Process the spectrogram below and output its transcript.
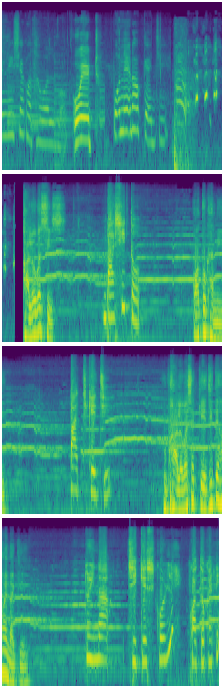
ইংলিশে কথা বলব। ওয়েট। পনেরো কেজি। ভালোবাসিস? বাসি তো। কতখানি? পাঁচ কেজি। ভালোবাসা কেজিতে হয় নাকি? তুই না জিজ্ঞেস করলে কতখানি?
